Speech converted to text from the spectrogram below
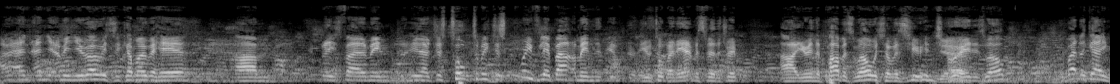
And, and I mean, you've obviously come over here. Um, please, fan. I mean, you know, just talk to me just briefly about. I mean, you, you were talking about the atmosphere of the trip. Uh, you're in the pub as well, which obviously you enjoyed Yeah. as well. What about the game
